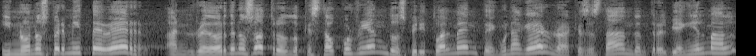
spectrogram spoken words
y no nos permite ver alrededor de nosotros lo que está ocurriendo espiritualmente en una guerra que se está dando entre el bien y el mal,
